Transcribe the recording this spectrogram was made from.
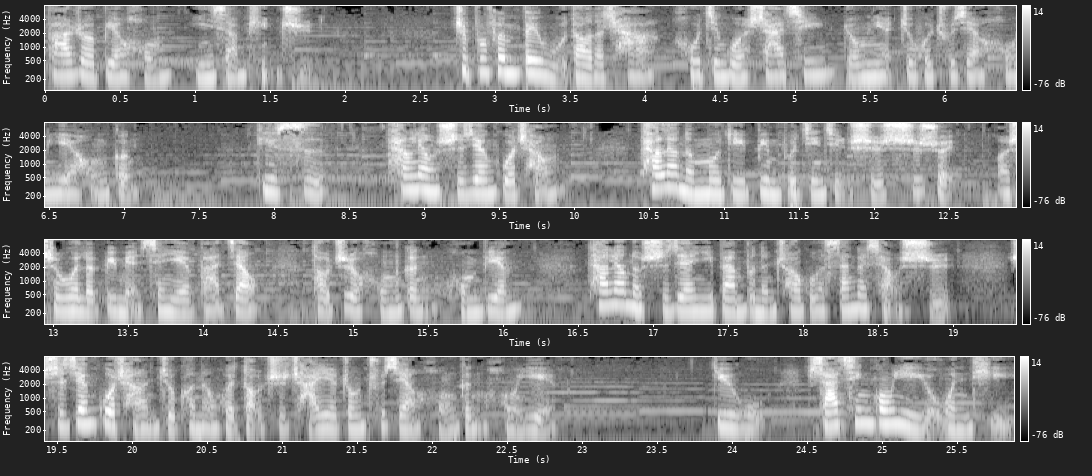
发热变红，影响品质。这部分被捂到的茶后经过杀青熔捻，就会出现红叶红梗。第四，汤晾时间过长，汤晾的目的并不仅仅是湿水，而是为了避免鲜叶发酵导致红梗红边。汤晾的时间一般不能超过三个小时，时间过长就可能会导致茶叶中出现红梗红叶。第五，杀青工艺有问题。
